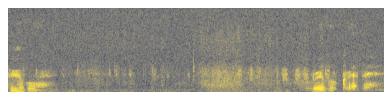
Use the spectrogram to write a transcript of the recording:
Boy. River crappie.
